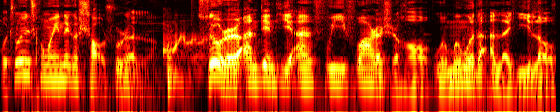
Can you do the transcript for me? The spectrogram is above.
我终于成为那个少数人了。所有人按电梯按负一负二的时候，我默默地按了一楼。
